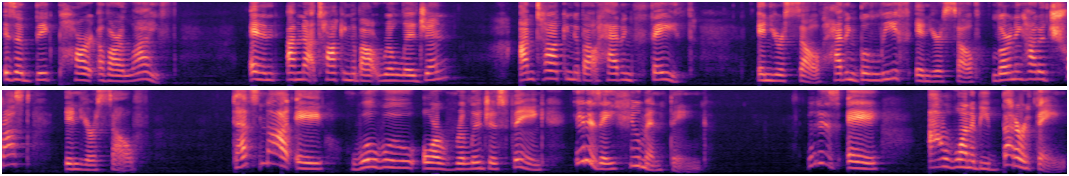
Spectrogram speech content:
is a big part of our life. And I'm not talking about religion, I'm talking about having faith in yourself, having belief in yourself, learning how to trust in yourself. That's not a woo woo or religious thing. It is a human thing. It is a I want to be better thing.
